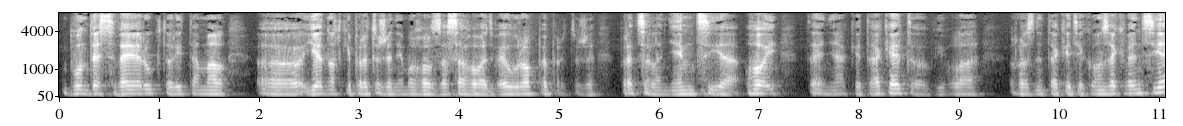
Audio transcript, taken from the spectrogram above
Bundeswehru, ktorý tam mal e, jednotky, pretože nemohol zasahovať v Európe, pretože predsa len Nemci a oj, to je nejaké také, to vyvolá rôzne také tie konsekvencie,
